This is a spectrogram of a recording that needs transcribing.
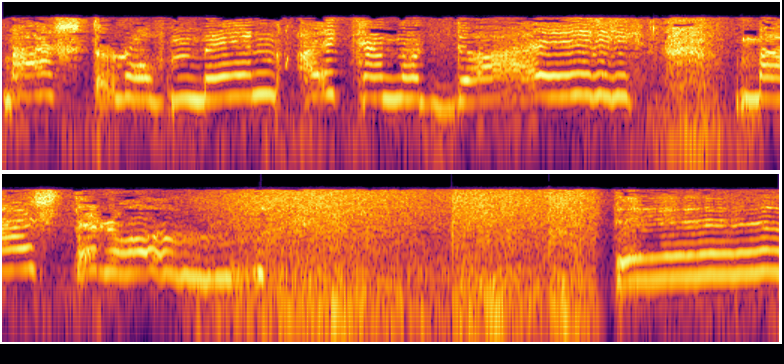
Master of men, I cannot die. Master of death.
